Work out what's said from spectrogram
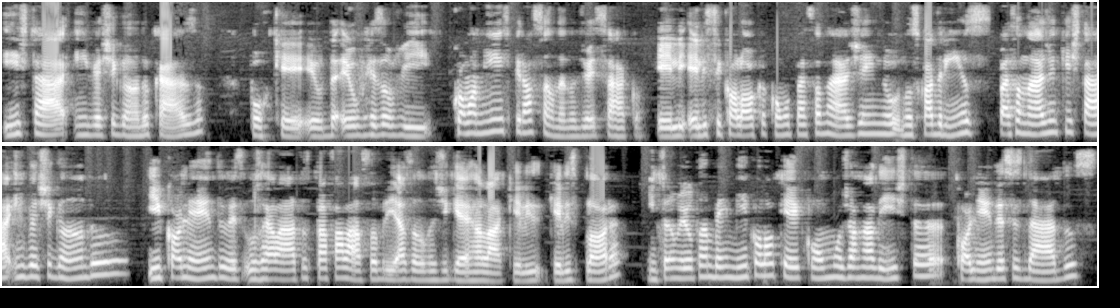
e está investigando o caso, porque eu, eu resolvi como a minha inspiração, né, no Joe Sacco. Ele, ele se coloca como personagem no, nos quadrinhos, personagem que está investigando e colhendo os relatos para falar sobre as zonas de guerra lá que ele, que ele explora. Então eu também me coloquei como jornalista colhendo esses dados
